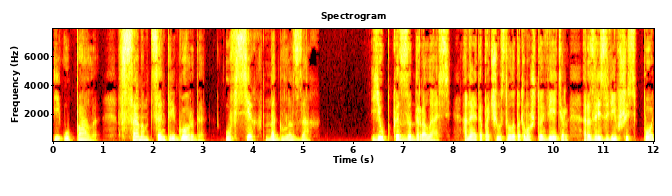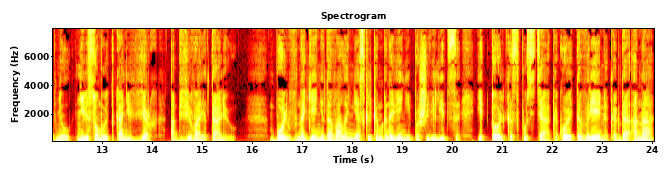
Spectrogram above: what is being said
и упала в самом центре города, у всех на глазах. Юбка задралась, она это почувствовала, потому что ветер, разрезвившись, поднял невесомую ткань вверх, обвивая талию. Боль в ноге не давала несколько мгновений пошевелиться, и только спустя какое-то время, когда она,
